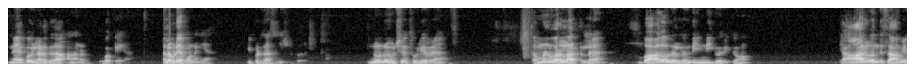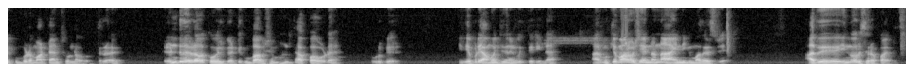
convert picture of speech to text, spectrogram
என்ன கோயில் நடக்குதா? ஆ நடக்குது ஓகேயா நல்லபடியாக பண்ணுங்கய்யா இப்படி தான் செஞ்சுட்டு இருப்பார். இன்னொன்று விஷயம் சொல்லிடுறேன். தமிழ் வரலாற்றில் பாகவதர்லேருந்து இன்னைக்கு வரைக்கும் யார் வந்து சாமியை கும்பிட மாட்டேன்னு சொன்ன ஒருத்தர் ரெண்டு தடவை கோயில் கட்டி கும்பாபிஷேகம் பண்ணது அப்பாவோட ஒரு பேர் இது எப்படி அமைஞ்சதுன்னு எங்களுக்கு தெரியல. அது முக்கியமான விஷயம் என்னன்னா இன்னைக்கு மதர்ஸ் டே அது இன்னொரு சிறப்பாகிடுச்சு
